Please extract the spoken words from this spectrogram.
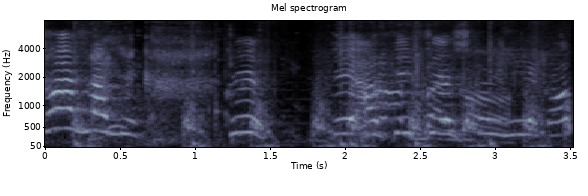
Co za mnie? Ty, ty, a ty chcesz jako?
